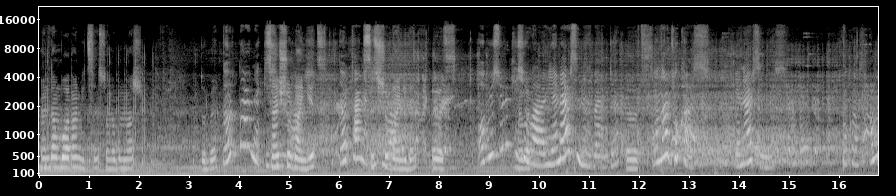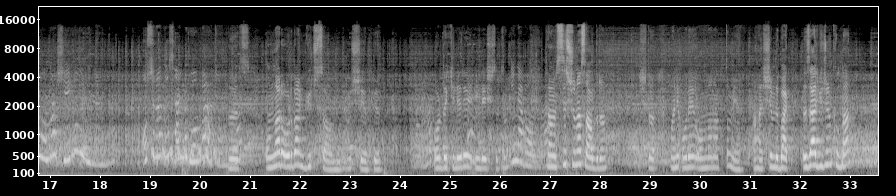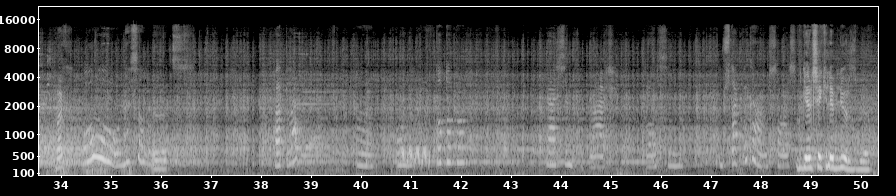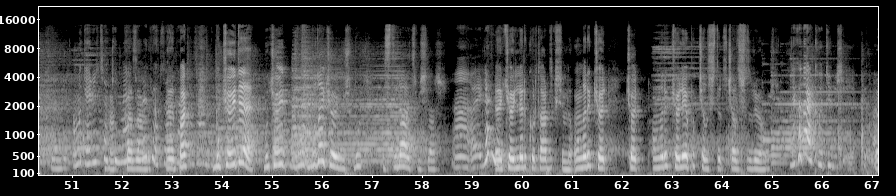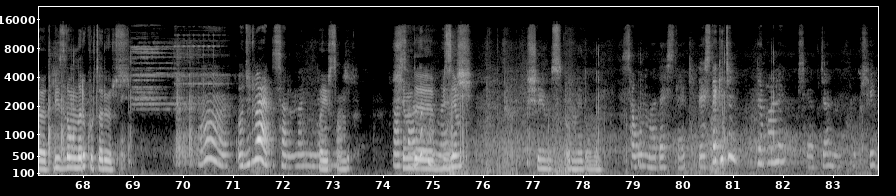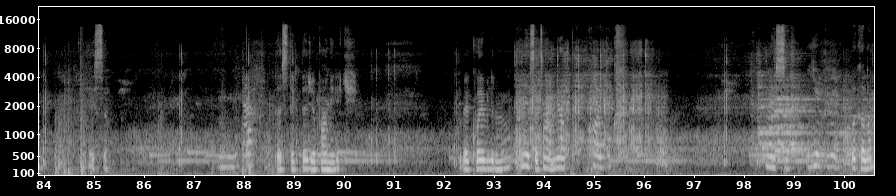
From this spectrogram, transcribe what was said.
Önden bu adam gitsin. Sonra bunlar. Dur be. Dört tane kişi Sen var. şuradan git. Dört tane Siz kişi şuradan var. gidin. Evet. O bir sürü kişi Evet. var. Yenersiniz bence. Evet. Onlar çok az. Yenersiniz. Çok az. Ama onlar şeyle ilgileniyor. O sırada sen de bomba at onlara. Evet. Onlar oradan güç sağlıyor. Güç şey yapıyor. Oradakileri iyileştirdim. Yine bomba. Tamam siz şuna saldırın. İşte hani oraya ondan attım ya. Aha şimdi bak. Özel gücünü kullan. Bak. Oo nasıl? Evet. Patla. Evet. Top top top. Gelsinler. Gelsin. Üç dakika kalmış savaşın. Geri çekilebiliyoruz bile. Şimdi. Ama geri Aha, çekilmeye kazandık. gerek yok. Zaten Evet bak kazandık. bu köyde bu köy bu, bu da köymüş. Bu istila etmişler. Ha, öyle mi? Ee, köylüleri kurtardık şimdi. Onları köl köl onları köle yapıp çalıştır çalıştırıyorlar. Ne kadar kötü bir şey yapıyorlar. Evet biz de onları kurtarıyoruz. Ha, ödül verdi sana yine. Hayır sandık. Şimdi bizim şeyimiz adı neydi onun? savunma destek. Destek için cephane bir şey yapacağım? Bir şey mi? Neyse. Destekte cephanelik. Buraya koyabilirim ama. Neyse tamam yap. Koyduk. Neyse. 20. Bakalım.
